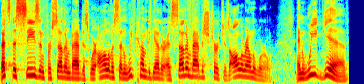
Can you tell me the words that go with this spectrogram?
That's the season for Southern Baptists where all of a sudden we come together as Southern Baptist churches all around the world and we give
